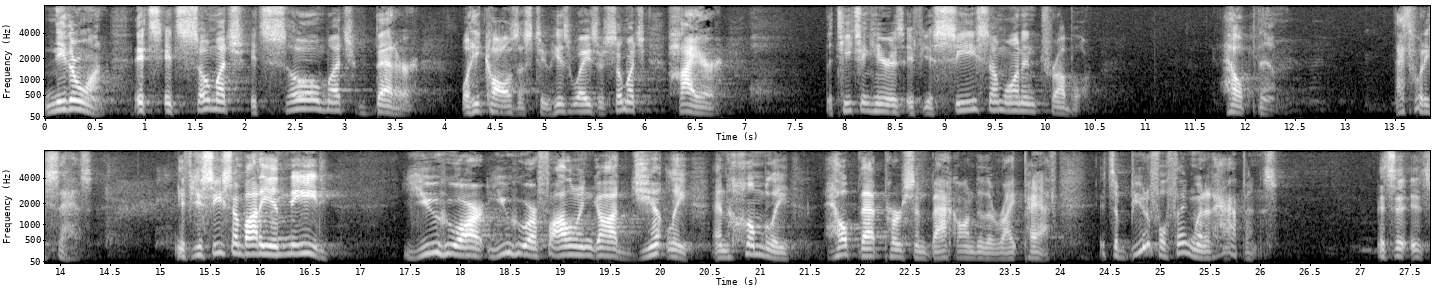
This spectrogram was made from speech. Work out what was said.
Neither one. It's, it's, so much, it's so much better what he calls us to. His ways are so much higher. The teaching here is if you see someone in trouble, help them. That's what he says. If you see somebody in need, you who are you who are following God gently and humbly help that person back onto the right path. It's a beautiful thing when it happens. It's, a, it's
